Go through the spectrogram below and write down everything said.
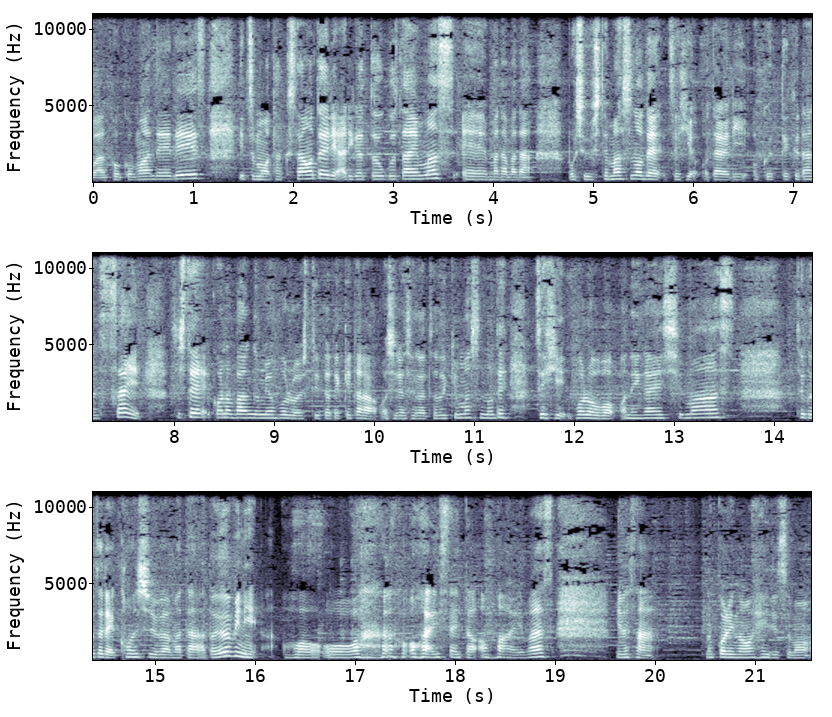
はここまでです。いつもたくさんお便りありがとうございます。えー、まだまだ募集してますので、ぜひお便り送ってください。そしてこの番組をフォローしていただけたらお知らせが届きますので、ぜひフォローをお願いします。ということで今週はまた土曜日にお会いしたいと思います。皆さん、残りの平日も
